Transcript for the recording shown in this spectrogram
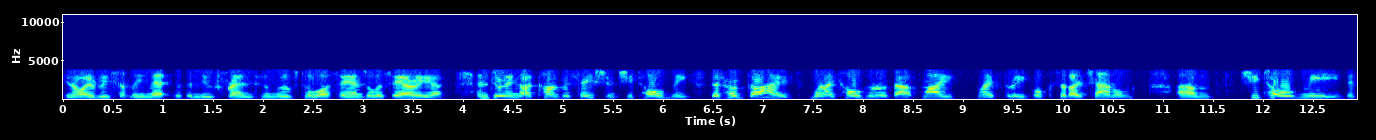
You know, I recently met with a new friend who moved to Los Angeles area, and during our conversation, she told me that her guides, when I told her about my my three books that I channeled, um, she told me that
